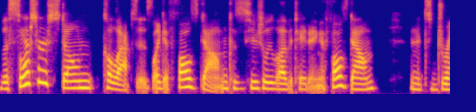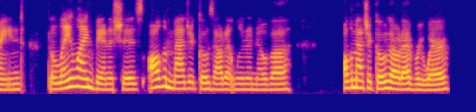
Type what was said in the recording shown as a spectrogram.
the sorcerer's stone collapses like it falls down because it's usually levitating it falls down and it's drained the ley line vanishes all the magic goes out at luna nova all the magic goes out everywhere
